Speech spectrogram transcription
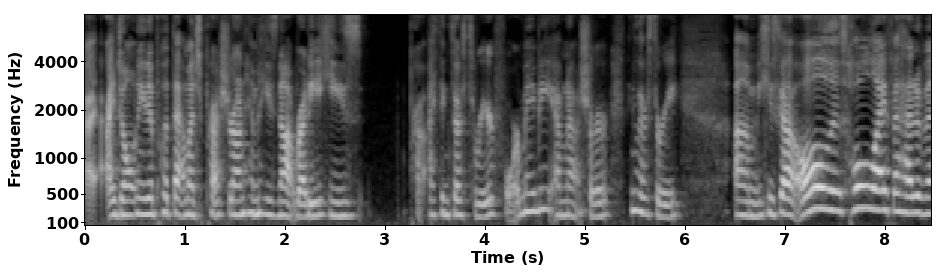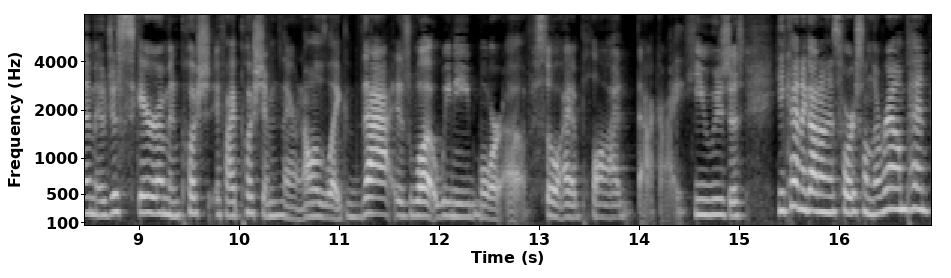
I, I don't need to put that much pressure on him. He's not ready. He's, I think they're three or four, maybe. I'm not sure. I think they're three. Um, he's got all his whole life ahead of him. It would just scare him and push if I push him there. And I was like, that is what we need more of. So I applaud that guy. He was just, he kind of got on his horse on the round pen.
